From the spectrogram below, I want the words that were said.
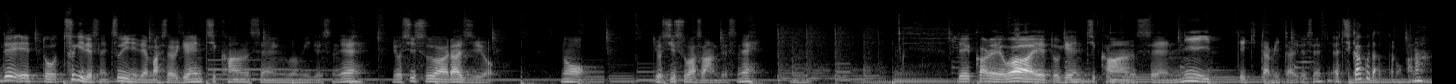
で、えっと、次ですね、ついに出ました現地観戦組ですね。吉諏訪ラジオの吉諏訪さんですね。うん、で、彼は、えっと、現地観戦に行ってきたみたいですね。近くだったのかな。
